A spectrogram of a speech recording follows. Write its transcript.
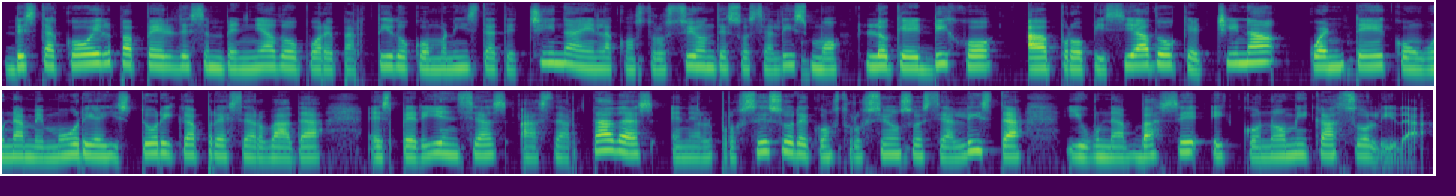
destacó el papel desempeñado por el Partido Comunista de China en la construcción del socialismo, lo que dijo ha propiciado que China cuente con una memoria histórica preservada, experiencias acertadas en el proceso de construcción socialista y una base económica sólida.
